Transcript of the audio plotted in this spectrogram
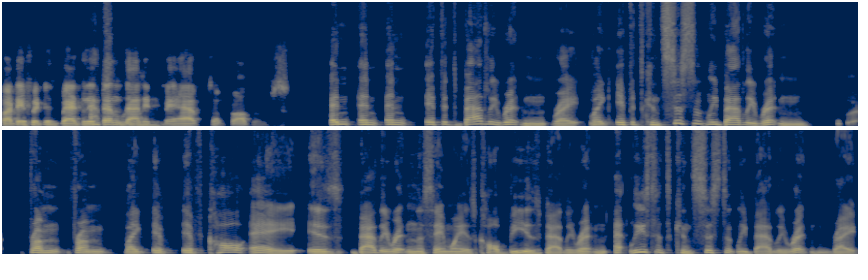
But if it is bad written, then it may have some problems. And and and if it's badly written, right? Like if it's consistently badly written, from from like if if call A is badly written the same way as call B is badly written, at least it's consistently badly written, right?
